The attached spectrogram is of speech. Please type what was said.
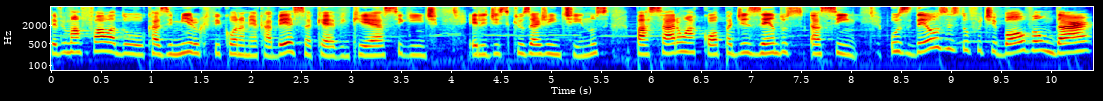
Teve uma fala do Casimiro que ficou na minha cabeça, Kevin, que é a seguinte: ele disse que os argentinos passaram a Copa dizendo assim: os deuses do futebol vão dar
